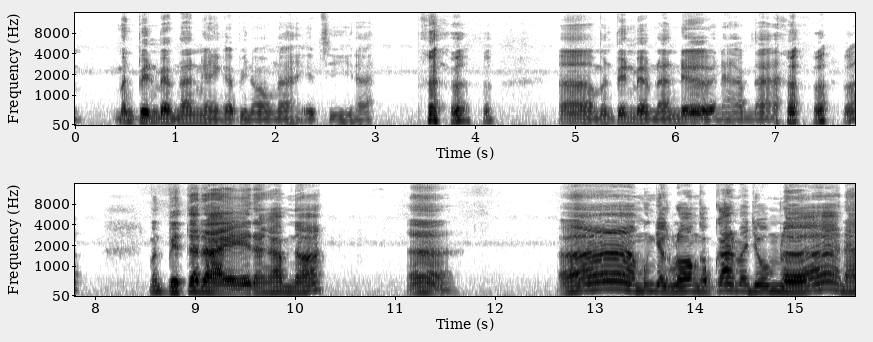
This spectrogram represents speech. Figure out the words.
มมันเป็นแบบนั้นไงครับ พี่น้องนะเอฟซีนะเออ มันเป็นแบบนั้นเด้อนะครับนะ มันเป็นตะไดนะครับ เนาะอ่า อ่ามึงอยากลองกับก้านมะยมเหรอ นะ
